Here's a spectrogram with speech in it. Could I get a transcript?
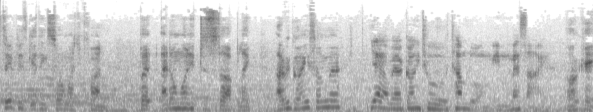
trip is getting so much fun but i don't want it to stop like are we going somewhere yeah we are going to Tham Luang in Mae Sai. okay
